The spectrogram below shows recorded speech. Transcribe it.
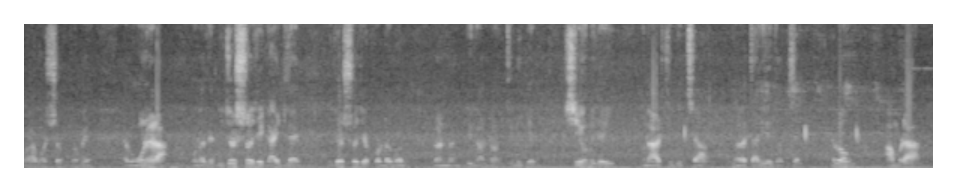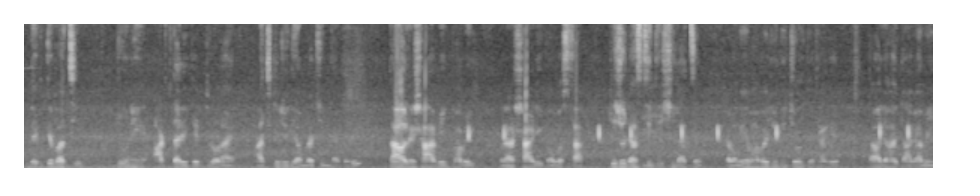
পরামর্শক্রমে এবং ওনারা, ওনাদের নিজস্ব যে গাইডলাইন নিজস্ব যে প্রোটোকল লন্ডন লন্ডন ক্লিনিকের সেই অনুযায়ী ওনার চিকিৎসা চালিয়ে যাচ্ছে। এবং আমরা দেখতে পাচ্ছি যে উনি আট তারিখের তুলনায় আজকে যদি আমরা চিন্তা করি, তাহলে স্বাভাবিকভাবেই ওনার শারীরিক অবস্থা কিছুটা স্থিতিশীল আছে এবং এভাবে যদি চলতে থাকে, তাহলে হয়তো আগামী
